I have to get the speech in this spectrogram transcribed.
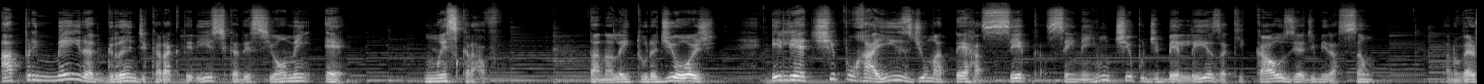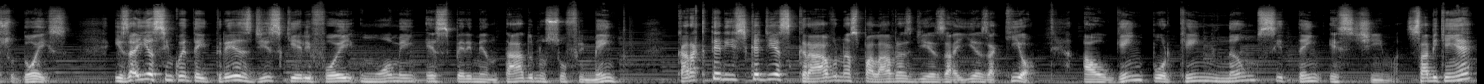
A primeira grande característica desse homem é um escravo. Está na leitura de hoje. Ele é tipo raiz de uma terra seca, sem nenhum tipo de beleza que cause admiração. Está no verso 2. Isaías 53 diz que ele foi um homem experimentado no sofrimento, característica de escravo nas palavras de Isaías aqui, ó. Alguém por quem não se tem estima. Sabe quem é?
